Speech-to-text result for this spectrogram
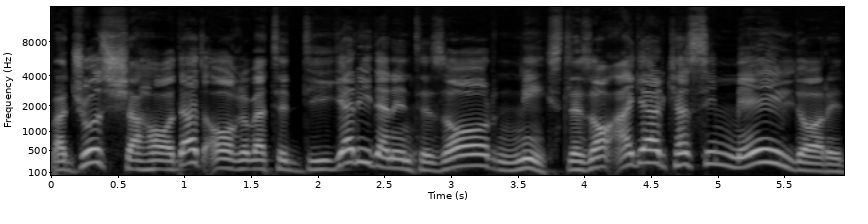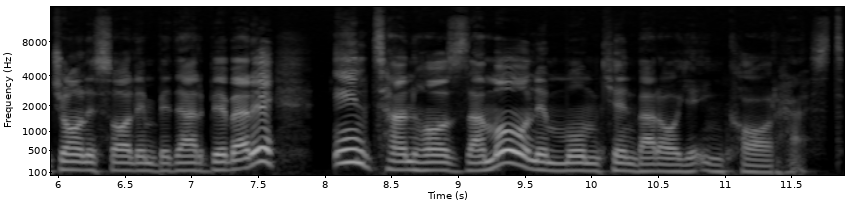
و جز شهادت عاقبت دیگری در انتظار نیست. لذا اگر کسی میل داره جان سالم به در ببره این تنها زمان ممکن برای این کار هست.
